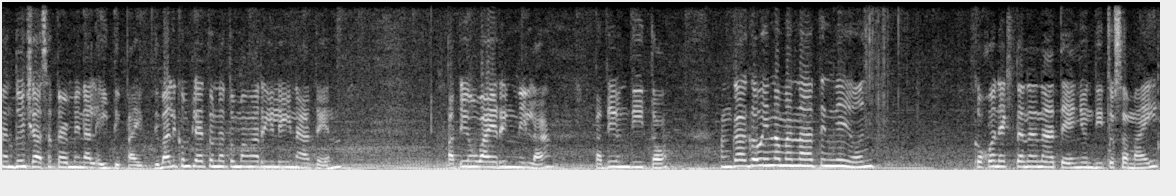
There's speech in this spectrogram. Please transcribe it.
nandun siya sa terminal 85. Di bali, kompleto na itong mga relay natin. Pati yung wiring nila, pati yung dito. Ang gagawin naman natin ngayon, kukonekta na natin yung dito sa may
